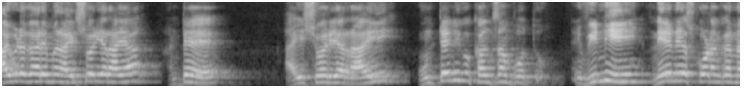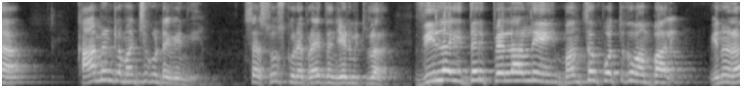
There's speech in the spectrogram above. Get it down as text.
ఆవిడ గారు ఏమైనా ఐశ్వర్య రాయా? అంటే ఐశ్వర్య రాయి ఉంటే నీకు కంచం పోతు. విన్ని నేను వేసుకోవడం కన్నా కామెంట్లు మంచిగా ఉంటాయి విని సరే చూసుకునే ప్రయత్నం చేయండి మిత్రులారా. వీళ్ళ ఇద్దరి పిల్లల్ని మంచం పొత్తుకు పంపాలి. వినరా?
